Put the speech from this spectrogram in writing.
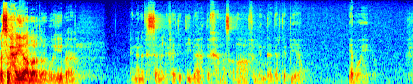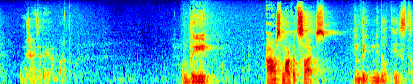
بس الحقيقة برضو يا أبو هيبة إن أنا في السنة اللي فاتت دي بعت خمس أضعاف اللي أنت قدرت تبيعه. يا أبو هيبة. ومش عايز أضايقك برضو. The arms market size. In the Middle East,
